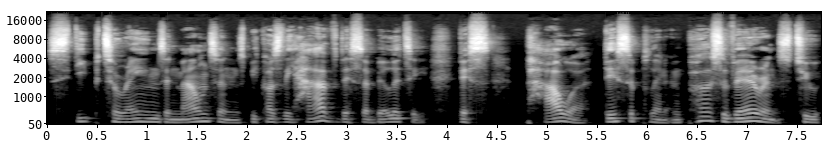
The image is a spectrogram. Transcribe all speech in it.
steep terrains and mountains because they have this ability, this power, discipline, and perseverance to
